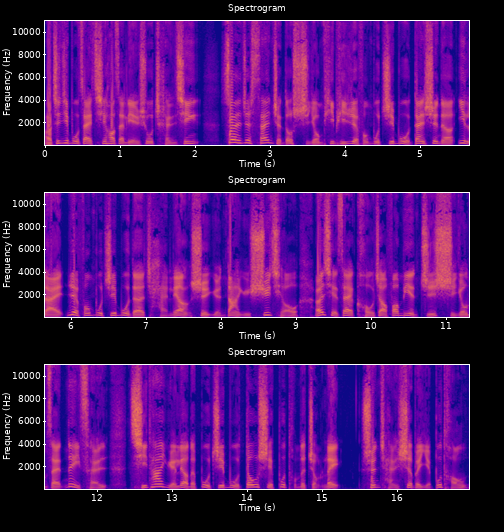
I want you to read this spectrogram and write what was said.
啊，经济部在七号在脸书澄清，虽然这三者都使用 PP 热风布织布，但是呢，一来热风布织布的产量是远大于需求，而且在口罩方面只使用在内层，其他原料的布织布都是不同的种类，生产设备也不同，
